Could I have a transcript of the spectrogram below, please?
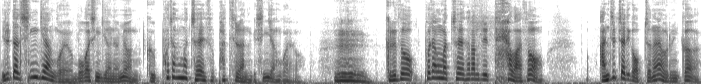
일단 신기한 거예요. 뭐가 신기하냐면 그 포장마차에서 파티를 하는 게 신기한 거예요. 음. 그래서 포장마차에 사람들이 다 와서 앉을 자리가 없잖아요. 그러니까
